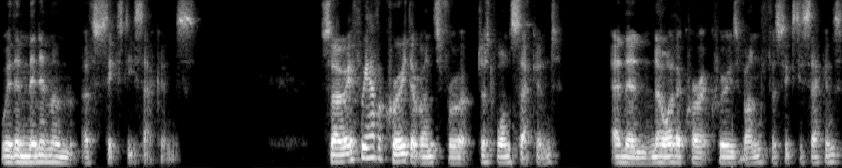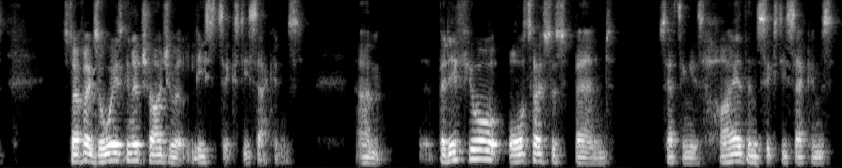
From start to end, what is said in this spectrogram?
with a minimum of 60 seconds. So if we have a query that runs for just one second and then no other queries run for 60 seconds, Snowflake's always going to charge you at least 60 seconds. Um, but if your auto suspend setting is higher than 60 seconds,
